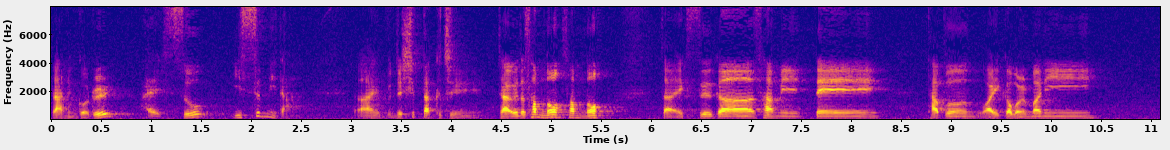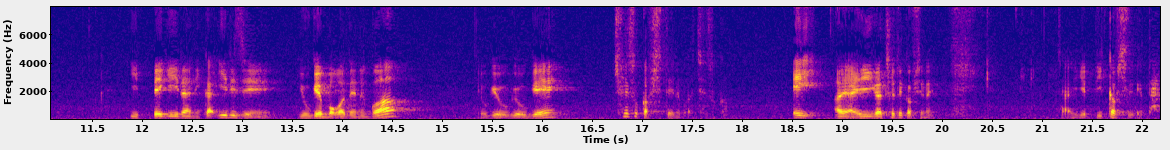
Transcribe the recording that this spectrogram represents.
라는 거를 알 수 있습니다. 아, 문제 쉽다. 그치? 자, 여기다 3 넣어, 3 넣어. 자, x가 3일 때 답은 y값 얼마니? 2 빼기 1하니까 1이지. 요게 뭐가 되는 거야? 요게, 요게, 요게 최소값이 되는 거야, 최소값. A. 아니, A가 최대값이네. 자, 이게 B값이 되겠다.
